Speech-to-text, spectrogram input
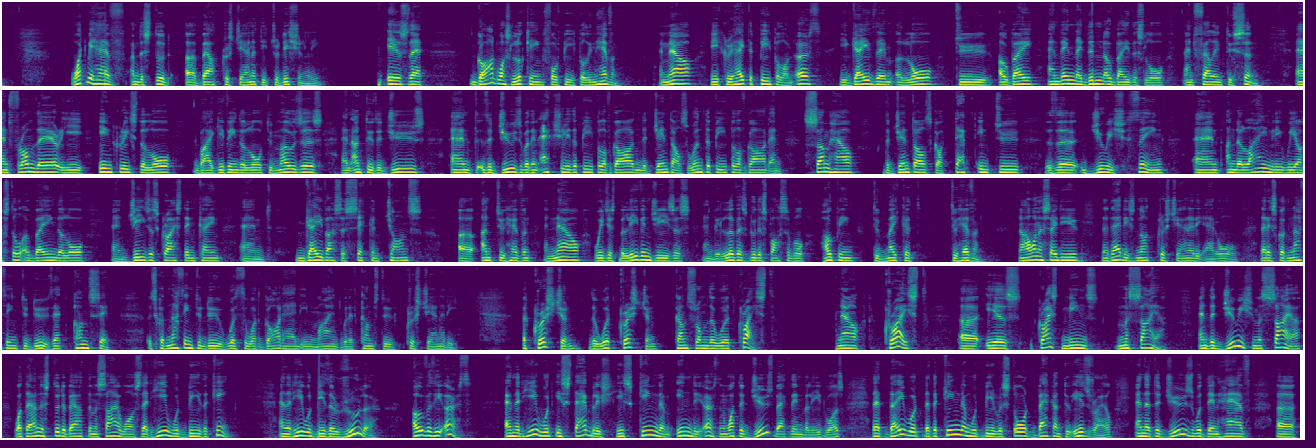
What we have understood about Christianity traditionally is that God was looking for people in heaven. And now He created people on earth, He gave them a law to obey, and then they didn't obey this law and fell into sin. And from there, He increased the law by giving the law to Moses and unto the Jews. And the Jews were then actually the people of God, and the Gentiles weren't the people of God. And somehow the Gentiles got tapped into the Jewish thing. And underlyingly, we are still obeying the law. And Jesus Christ then came and gave us a second chance uh, unto heaven. And now we just believe in Jesus and we live as good as possible, hoping to make it to heaven. Now, I want to say to you that that is not Christianity at all. That has got nothing to do, that concept, it's got nothing to do with what God had in mind when it comes to Christianity. A Christian, the word Christian, comes from the word Christ. Now, Christ uh, is, Christ means Messiah. And the Jewish Messiah, what they understood about the Messiah was that he would be the king and that he would be the ruler over the earth and that he would establish his kingdom in the earth. And what the jews back then believed was that they would that the kingdom would be restored back unto israel and that the jews would then have a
